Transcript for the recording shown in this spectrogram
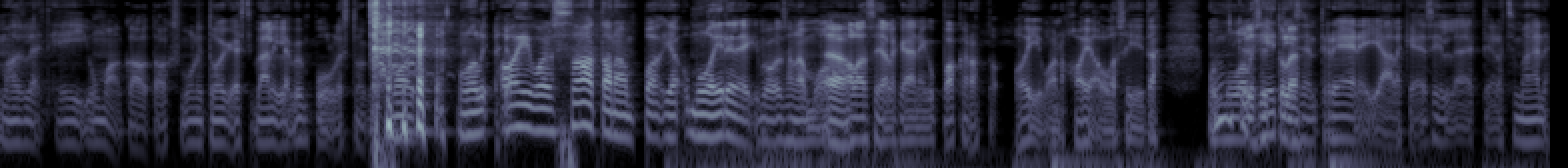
mä olin silleen, että hei juman kautta, onko mulla nyt oikeasti välilevyn pullistua, mulla, oli, mulla oli aivan saatanan, pa- ja mulla on edelleenkin, mä voin sanoa, mulla alaselkää niin pakarat on aivan hajalla siitä, mutta mm, mulla oli heti tulee. sen treenin jälkeen silleen, että tiedät, että mä en,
